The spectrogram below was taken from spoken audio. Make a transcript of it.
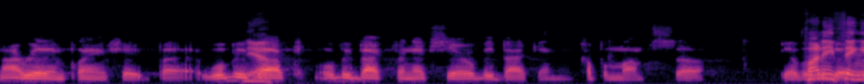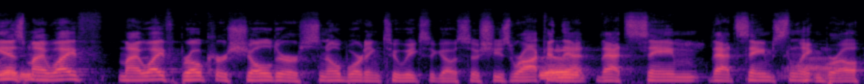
not really in playing shape. But we'll be Yeah. back. We'll be back for next year. We'll be back in a couple months. So be able to Funny thing is, my wife my wife broke her shoulder snowboarding two weeks ago, so she's rocking Really? that that same that same sling, bro.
